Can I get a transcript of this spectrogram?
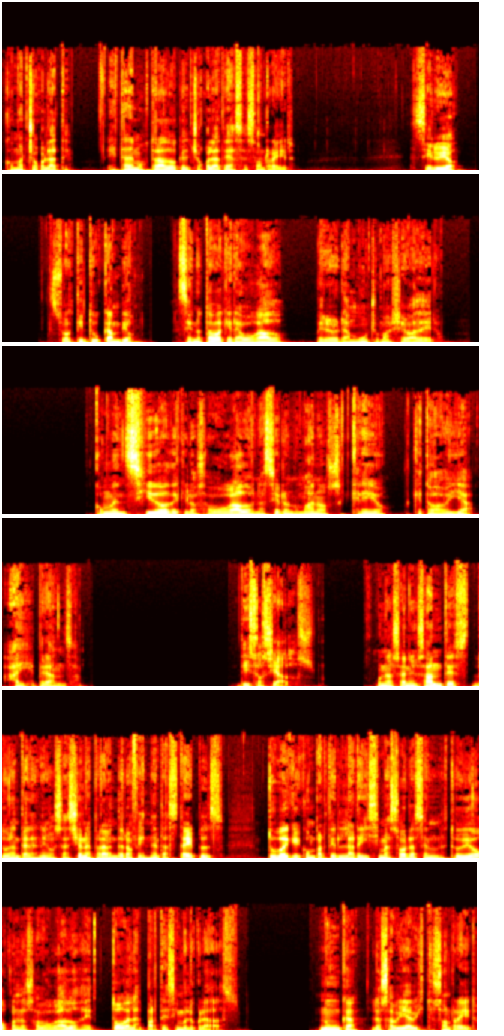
Comer chocolate. Está demostrado que el chocolate hace sonreír. Sirvió. Su actitud cambió. Se notaba que era abogado, pero era mucho más llevadero. Convencido de que los abogados nacieron humanos, creo que todavía hay esperanza. Disociados. Unos años antes, durante las negociaciones para vender OfficeNet a Staples, tuve que compartir larguísimas horas en un estudio con los abogados de todas las partes involucradas. Nunca los había visto sonreír.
